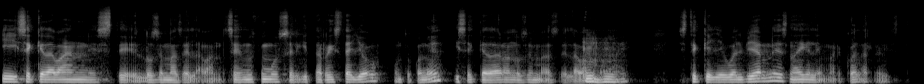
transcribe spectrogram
Y se quedaban este, los demás de la banda. O sea, nos fuimos el guitarrista y yo junto con él y se quedaron los demás de la banda. Ahí. Este que llegó el viernes, nadie le marcó a la revista.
